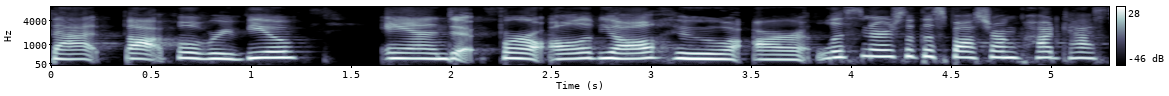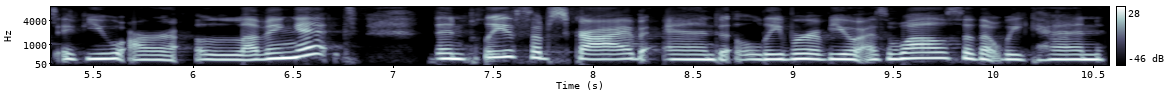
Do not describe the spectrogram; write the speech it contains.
that thoughtful review. And for all of y'all who are listeners of the Spa Strong podcast, if you are loving it, then please subscribe and leave a review as well so that we can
